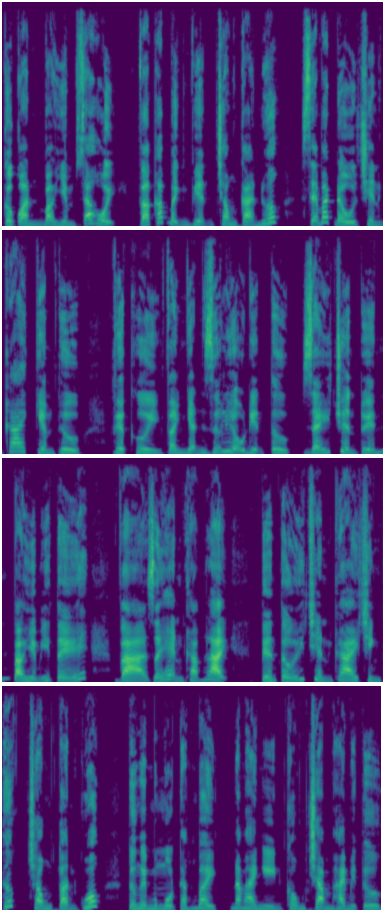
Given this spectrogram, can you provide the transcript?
cơ quan bảo hiểm xã hội và các bệnh viện trong cả nước sẽ bắt đầu triển khai kiểm thử việc gửi và nhận dữ liệu điện tử, giấy chuyển tuyến bảo hiểm y tế và giấy hẹn khám lại tiến tới triển khai chính thức trong toàn quốc từ ngày 1 tháng 7 năm 2024.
